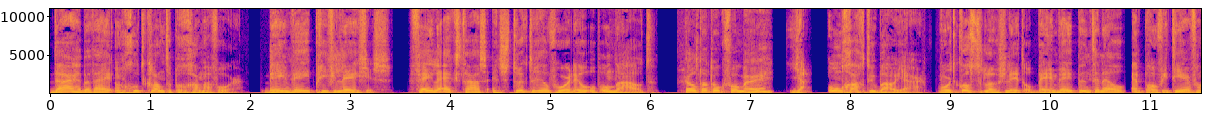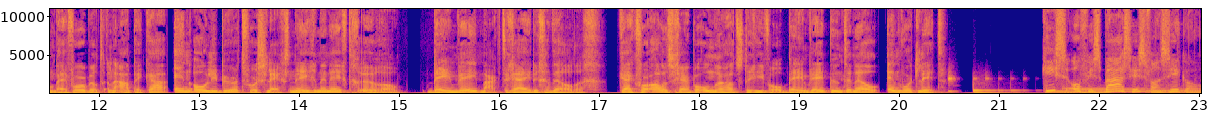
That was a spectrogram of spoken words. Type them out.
Daar hebben wij een goed klantenprogramma voor. BMW Privileges. Vele extra's en structureel voordeel op onderhoud. Geldt dat ook voor mij? Ja, ongeacht uw bouwjaar. Word kosteloos lid op bmw.nl en profiteer van bijvoorbeeld een APK en oliebeurt voor slechts 99 euro. BMW maakt rijden geweldig. Kijk voor alle scherpe onderhoudstarieven op bmw.nl en word lid. Kies Office Basis van Ziggo.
